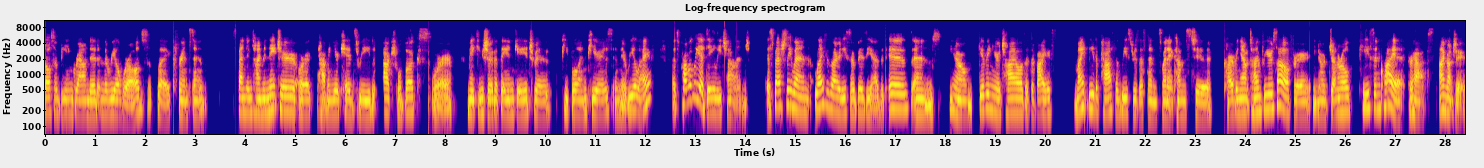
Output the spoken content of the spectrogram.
also being grounded in the real world, like, for instance, spending time in nature or having your kids read actual books or making sure that they engage with people and peers in their real life, that's probably a daily challenge, especially when life is already so busy as it is. And, you know, giving your child a device might be the path of least resistance when it comes to carving out time for yourself or you know general peace and quiet perhaps. I'm not sure.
